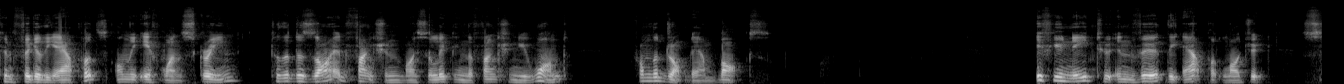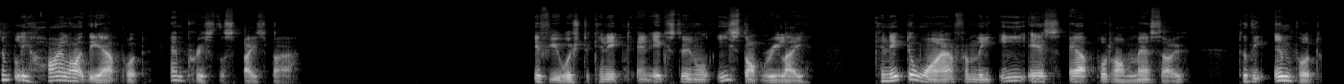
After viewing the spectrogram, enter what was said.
Configure the outputs on the F1 screen to the desired function by selecting the function you want from the drop-down box. If you need to invert the output logic, simply highlight the output and press the spacebar. If you wish to connect an external e-stop relay, connect a wire from the ES output on Masso to the input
